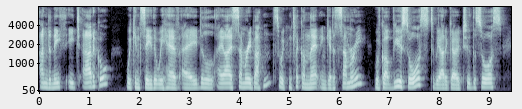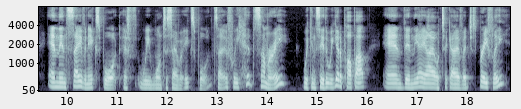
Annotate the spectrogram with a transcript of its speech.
Underneath each article, we can see that we have a little AI summary button, so we can click on that and get a summary. We've got view source to be able to go to the source, and then save and export if we want to save or export. So if we hit summary, we can see that we get a pop up, and then the AI will tick over just briefly,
